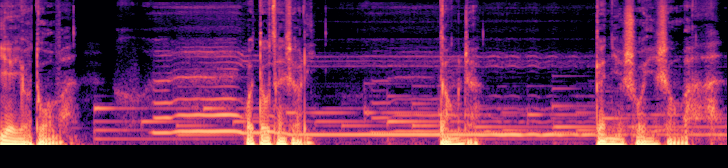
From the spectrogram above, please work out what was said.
夜有多晚，我都在这里等着，跟你说一声晚安。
